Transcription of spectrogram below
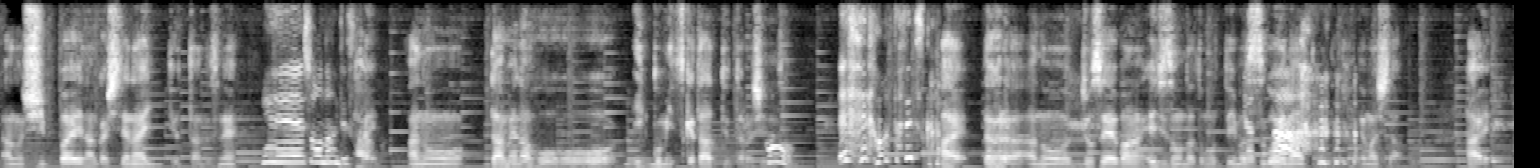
あの失敗なんかしてないって言ったんですね。えー、そうなんですか、はい。あのダメな方法を一個見つけたって言ったらしいです。おうえー、本当ですか、はい。だからあの女性版エジソンだと思って今すごいなと思って聞いてました。はい。はい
